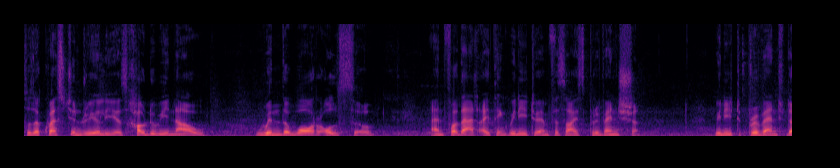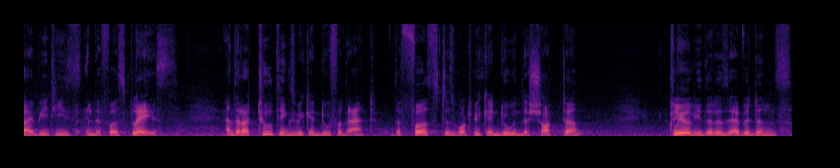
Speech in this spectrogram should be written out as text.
So the question really is how do we now win the war also? And for that, I think we need to emphasize prevention. We need to prevent diabetes in the first place. And there are two things we can do for that. The first is what we can do in the short term. Clearly, there is evidence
